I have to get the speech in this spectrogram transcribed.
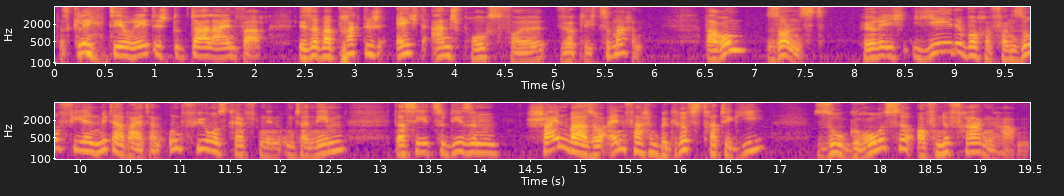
Das klingt theoretisch total einfach, ist aber praktisch echt anspruchsvoll wirklich zu machen. Warum sonst höre ich jede Woche von so vielen Mitarbeitern und Führungskräften in Unternehmen, dass sie zu diesem scheinbar so einfachen Begriff Strategie so große offene Fragen haben.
